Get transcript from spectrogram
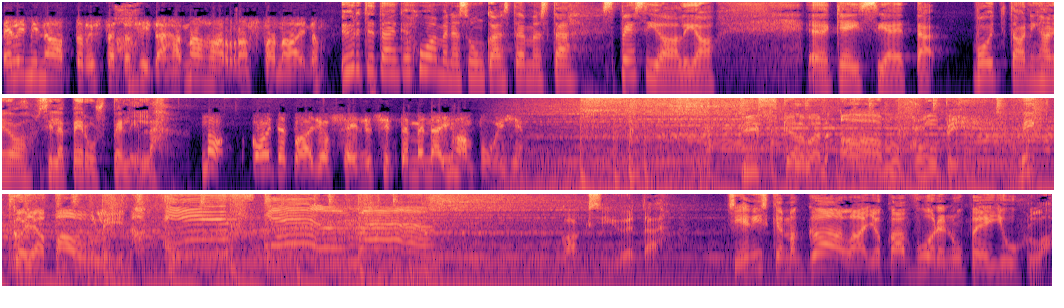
eliminaattorista, että sitähän mä harrastan aina. Yritetäänkö huomenna sun kanssa tämmöistä spesiaalia äh, keissiä, että voitetaan ihan jo sillä peruspelillä? No koitetaan, jos ei nyt sitten mennä ihan puihin. Iskelmän aamuklubi. Mikko ja Pauliina. Kaksi yötä. Siihen iskelmän gaalaan, joka on vuoden upein juhla.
